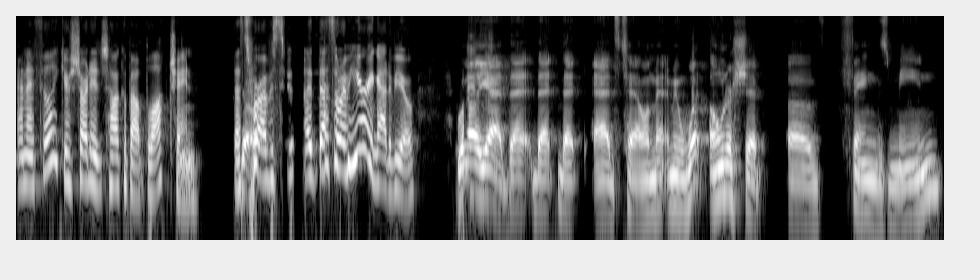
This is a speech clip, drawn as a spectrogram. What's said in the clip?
And I feel like you're starting to talk about blockchain. That's where I was. That's what I'm hearing out of you. Well, yeah, that that that adds to element. I mean, what ownership of things mean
